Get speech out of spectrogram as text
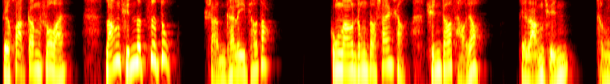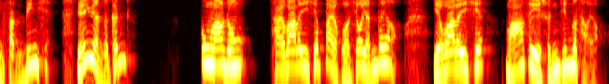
这话刚说完，狼群的自动闪开了一条道。公狼中到山上寻找草药，这狼群呈散兵线，远远的跟着。公狼中采挖了一些败火消炎的药，也挖了一些麻醉神经的草药。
